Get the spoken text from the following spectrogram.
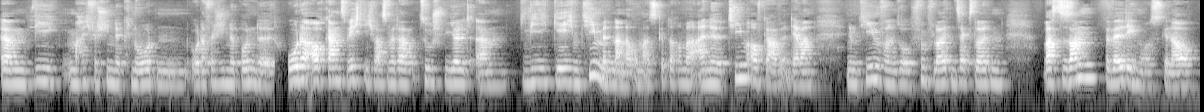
ähm, wie mache ich verschiedene Knoten oder verschiedene Bunde. Oder auch ganz wichtig, was mir dazu spielt, ähm, wie gehe ich im Team miteinander um. Also es gibt auch immer eine Teamaufgabe, in der man in einem Team von so fünf Leuten, sechs Leuten was zusammen bewältigen muss, genau.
